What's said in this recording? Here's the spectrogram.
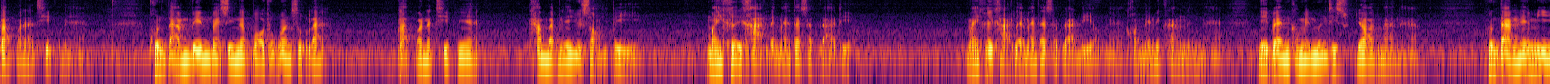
กลับวันอาทิตย์นะฮะคุณแต้มบินไปสิงคโปร์ทุกวันศุกร์และกลับวันอาทิตย์เนี่ยทำแบบนี้อยู่ 2 ปี ไม่เคยขาดเลยแม้แต่สัปดาห์เดียว ไม่เคยขาดเลยแม้แต่สัปดาห์เดียวนะขอเน้นอีกครั้งหนึ่งนะฮะนี่เป็น commitment ที่สุดยอดมากนะครับ คุณแต้มเนี่ยมี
